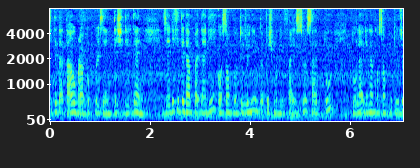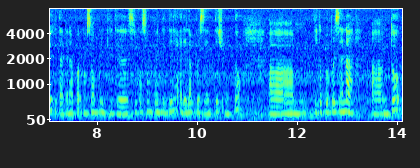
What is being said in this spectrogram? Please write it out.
Kita tak tahu berapa percentage dia kan. Jadi kita dapat tadi 0.7 ni untuk page modified. So 1 tolak dengan 0.7 kita akan dapat 0.3. So 0.3 ni adalah percentage untuk um, 30% lah uh, untuk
